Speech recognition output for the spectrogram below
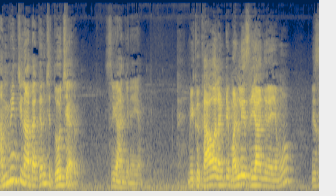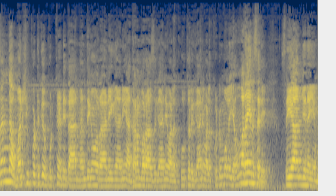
నమ్మించి నా దగ్గర నుంచి దోచారు శ్రీ ఆంజనేయం. మీకు కావాలంటే మళ్ళీ శ్రీ ఆంజనేయము. నిజంగా మనిషి పుట్టుక పుట్టినట్టు నందిగం రాణి కానీ అధర్మరాజు కానీ వాళ్ళ కూతురు కానీ వాళ్ళ కుటుంబంలో ఎవరైనా సరే శ్రీ ఆంజనేయం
